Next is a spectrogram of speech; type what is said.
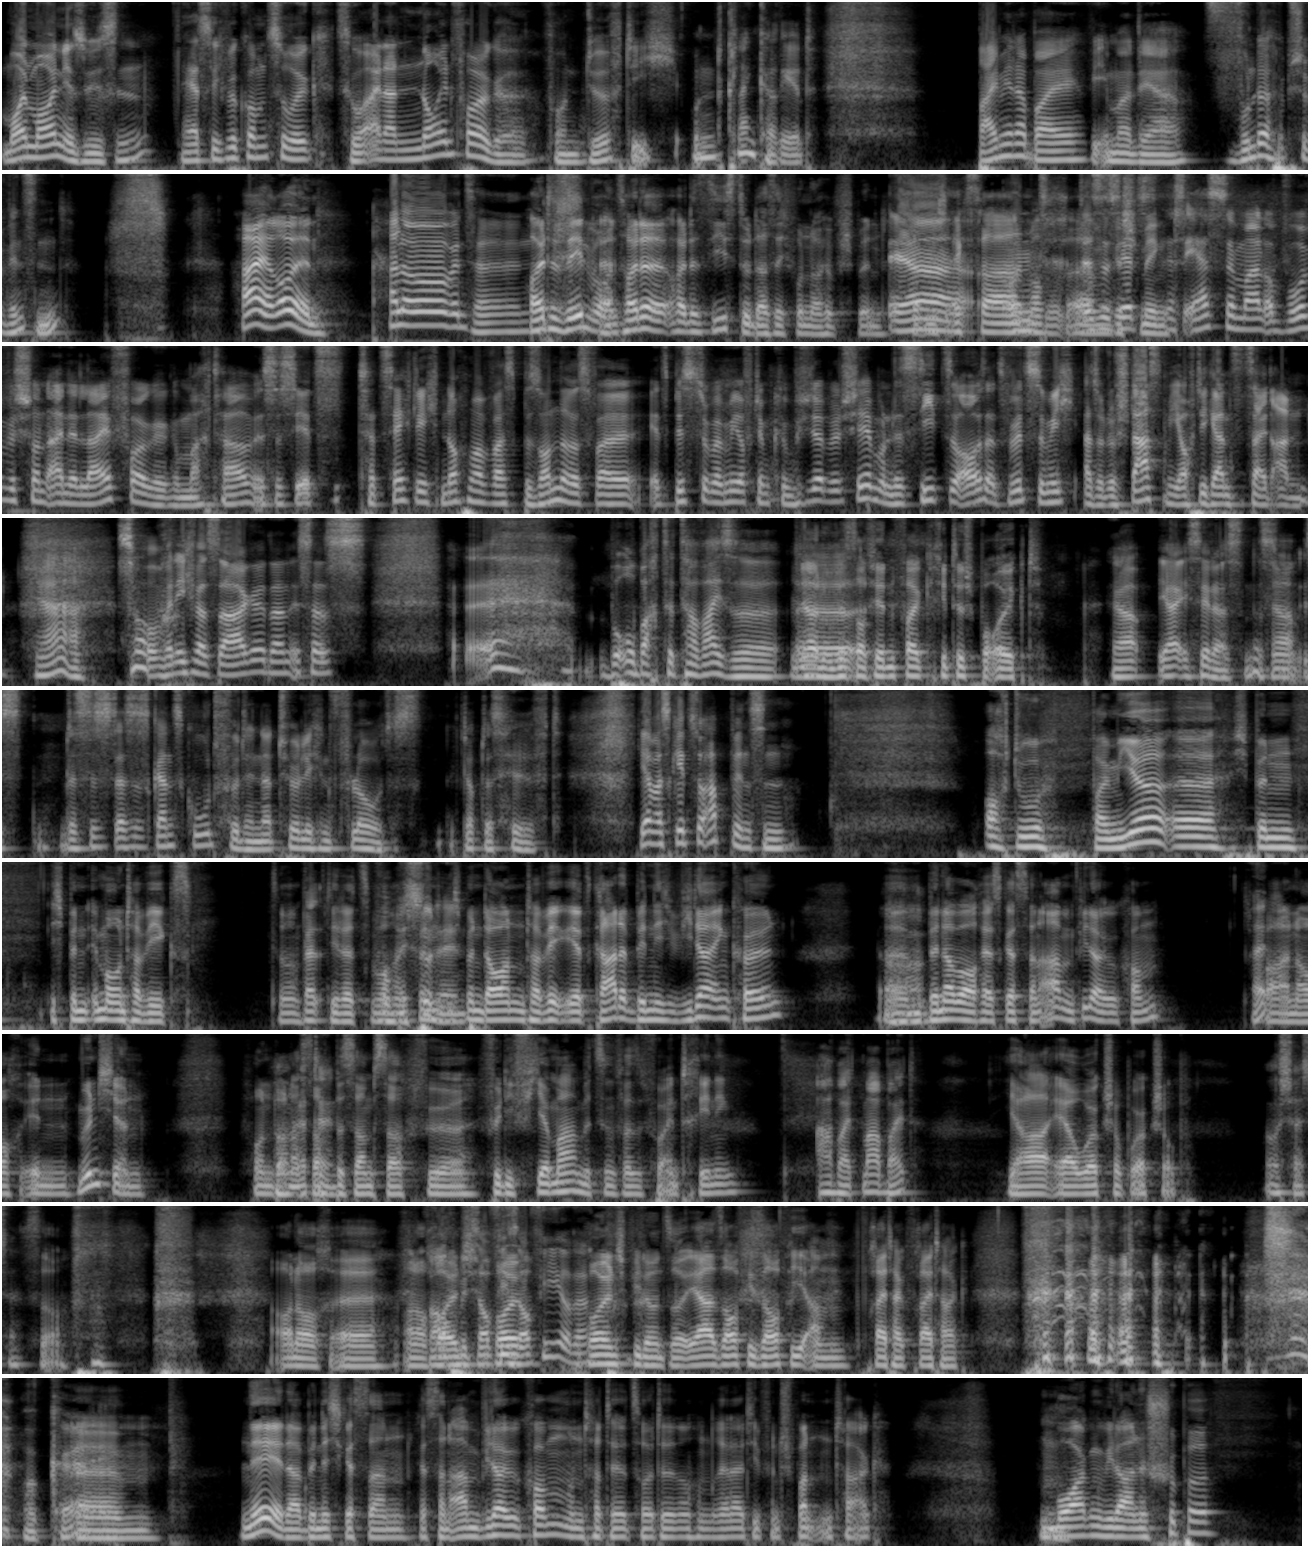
Moin Moin, ihr Süßen. Herzlich willkommen zurück zu einer neuen Folge von Dürftig und Kleinkariert. Bei mir dabei, wie immer, der wunderhübsche Vincent. Hi, Robin. Hallo, Vincent. Heute sehen wir uns. Heute, heute siehst du, dass ich wunderhübsch bin. Ja, ich hab mich extra und noch ähm, das ist geschminkt. jetzt das erste Mal, obwohl wir schon eine Live-Folge gemacht haben, ist es jetzt tatsächlich noch mal was Besonderes, weil jetzt bist du bei mir auf dem Computerbildschirm und es sieht so aus, als würdest du mich, also du starrst mich auch die ganze Zeit an. ja. So, und wenn ich was sage, dann ist das äh, beobachteterweise. Ja, du äh, bist auf jeden Fall kritisch beäugt. Ja, ja, ich sehe das. Das Ja. ist, das ist, das ist ganz gut für den natürlichen Flow. Das, ich glaube, das hilft. Ja, was geht so ab, Vincent? Och du, bei mir, äh, ich bin, ich bin immer unterwegs. So, Was- die letzten wo Wochen. bist ich bin, du denn? ich bin dauernd unterwegs. Jetzt gerade bin ich wieder in Köln. Ähm, bin aber auch erst gestern Abend wiedergekommen. Ich war noch in München von Oh, Donnerstag bis Samstag für, für die Firma, beziehungsweise für ein Training. Arbeit, Arbeit. Ja, eher Workshop, Workshop. Oh, scheiße. So. auch noch, äh, auch noch War auch. Saufi, Saufi, oder? Rollenspiele und so. Ja, Saufi, Saufi am Freitag, Freitag. Okay. Ähm, nee, da bin ich gestern, gestern Abend wiedergekommen und hatte jetzt heute noch einen relativ entspannten Tag. Hm. Morgen wieder eine Schippe.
